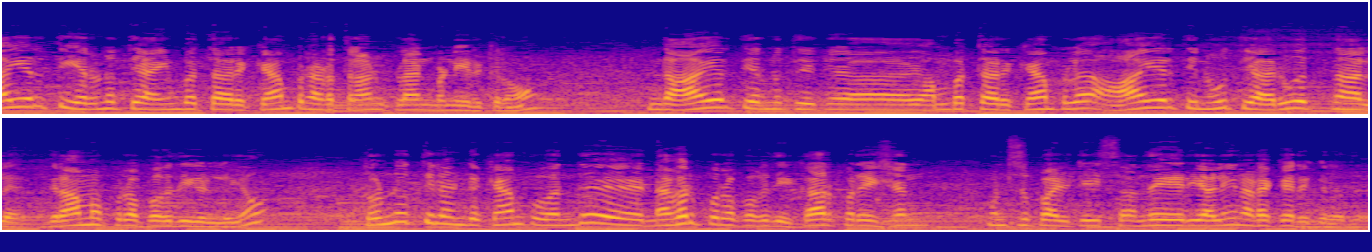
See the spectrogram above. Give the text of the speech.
ஆயிரத்தி இரநூத்தி ஐம்பத்தாறு கேம்ப் நடத்தலாம்னு பிளான் பண்ணியிருக்கிறோம். இந்த ஆயிரத்தி இரநூத்தி ஐம்பத்தாறு கேம்பில் ஆயிரத்தி நூற்றி அறுபத்தி நாலு கிராமப்புற பகுதிகளிலையும் தொண்ணூற்றி ரெண்டு கேம்ப் வந்து நகர்ப்புற பகுதி கார்ப்பரேஷன் முனிசிபாலிட்டிஸ் அந்த ஏரியாலையும் நடக்க இருக்கிறது.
